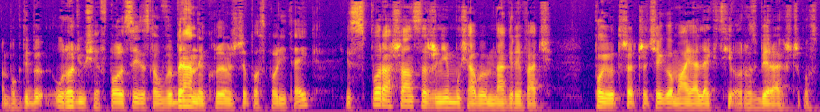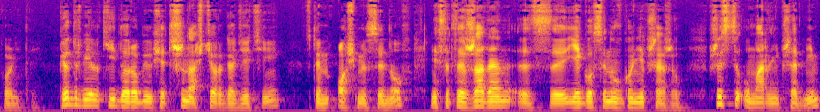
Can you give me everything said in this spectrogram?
albo gdyby urodził się w Polsce i został wybrany królem Rzeczypospolitej, jest spora szansa, że nie musiałbym nagrywać pojutrze 3 maja lekcji o rozbierach Rzeczypospolitej. Piotr Wielki dorobił się 13 dzieci, w tym ośmiu synów. Niestety żaden z jego synów go nie przeżył. Wszyscy umarli przed nim.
